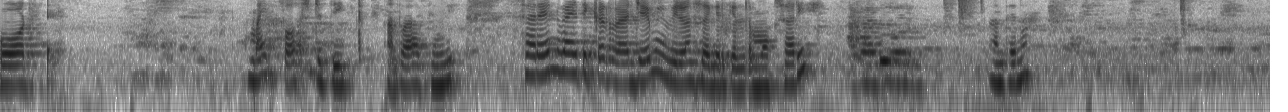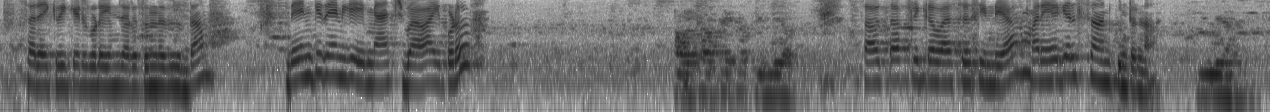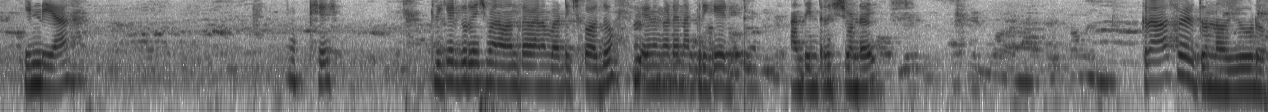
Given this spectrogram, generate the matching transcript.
గాట్ మై ఫస్ట్ దిక్ అని రాసింది. సరే నువ్వైతే ఇక్కడ రెడీ చేయి మేము విరాన్స్ దగ్గరికి వెళ్తాం ఒకసారి. అంతేనా? సరే క్రికెట్ కూడా ఏం జరుగుతుందో చూద్దాం. దేనికి దేనికి మ్యాచ్ బావా ఇప్పుడు. South Africa versus India. మరి ఏ గెలుస్తా అనుకుంటున్నా. ఇండియా. ఓకే. క్రికెట్ గురించి మనం అంతగానో పట్టించుకోవద్దు ఎందుకంటే నాకు క్రికెట్ అంత ఇంట్రెస్ట్ ఉండదు. క్రాస్ పెడుతున్నావు చూడు.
